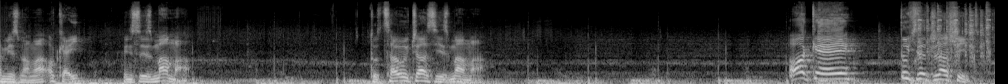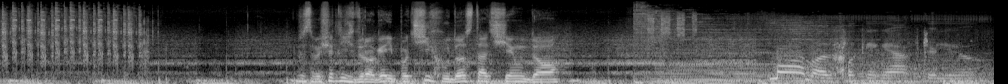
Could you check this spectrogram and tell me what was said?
Tam jest mama, okej. Więc to jest mama. To cały czas jest mama. Okej! Tu się zaczyna shit. Muszę sobie oświetlić drogę i po cichu dostać się do... Mama's looking after you.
